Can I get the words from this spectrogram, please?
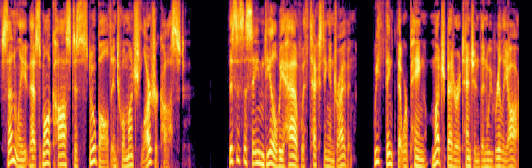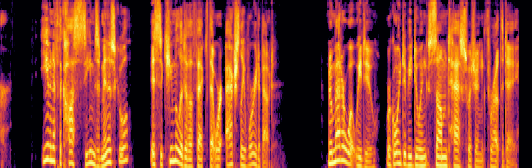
Suddenly, that small cost is snowballed into a much larger cost. This is the same deal we have with texting and driving. We think that we're paying much better attention than we really are. Even if the cost seems minuscule, it's the cumulative effect that we're actually worried about. No matter what we do, we're going to be doing some task switching throughout the day.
